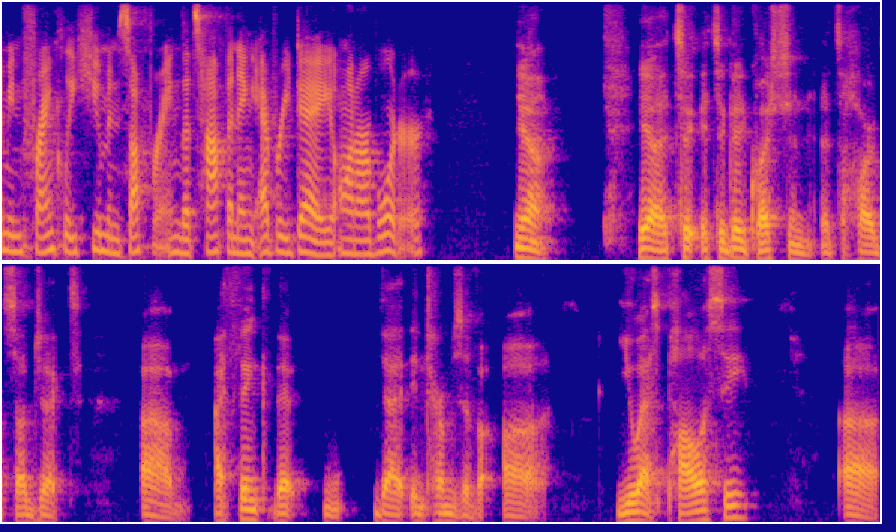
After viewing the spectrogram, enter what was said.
I mean, frankly, human suffering that's happening every day on our border. Yeah, yeah, it's a it's a good question. It's a hard subject. Um, I think that that in terms of uh, U.S. policy, uh,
